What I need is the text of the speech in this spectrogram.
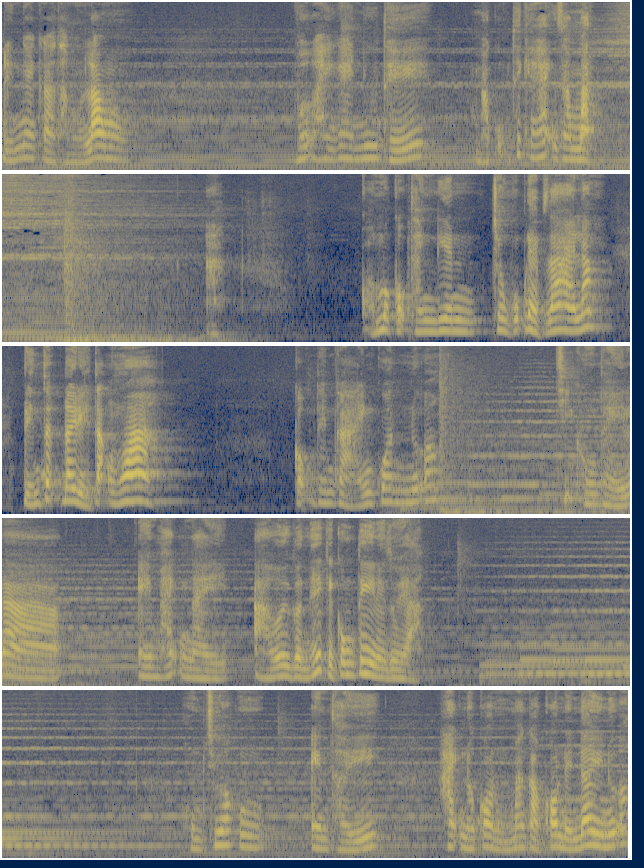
đến ngay cả thằng long vợ hay ghen như thế mà cũng thích cái hạnh ra mặt một cậu thanh niên trông cũng đẹp dai lắm, đến tận đây để tặng hoa. Cộng thêm cả anh quân nữa. Chị không thấy là em hạnh này à ơi, gần hết cái công ty này rồi à? Hôm trước em thấy Hạnh nó còn mang cả con đến đây nữa.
